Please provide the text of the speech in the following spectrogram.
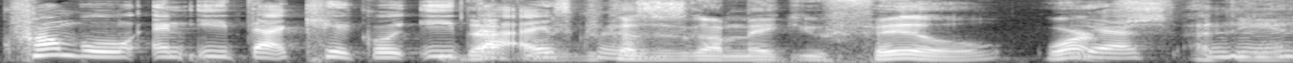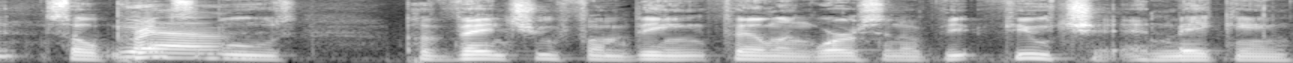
crumble and eat that cake or eat that ice cream because it's gonna make you feel worse Yes, at the mhm. end. So principles prevent you from being feeling worse in the fu- future and making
